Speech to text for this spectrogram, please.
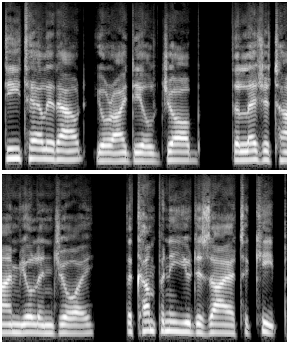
Detail it out your ideal job, the leisure time you'll enjoy, the company you desire to keep.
